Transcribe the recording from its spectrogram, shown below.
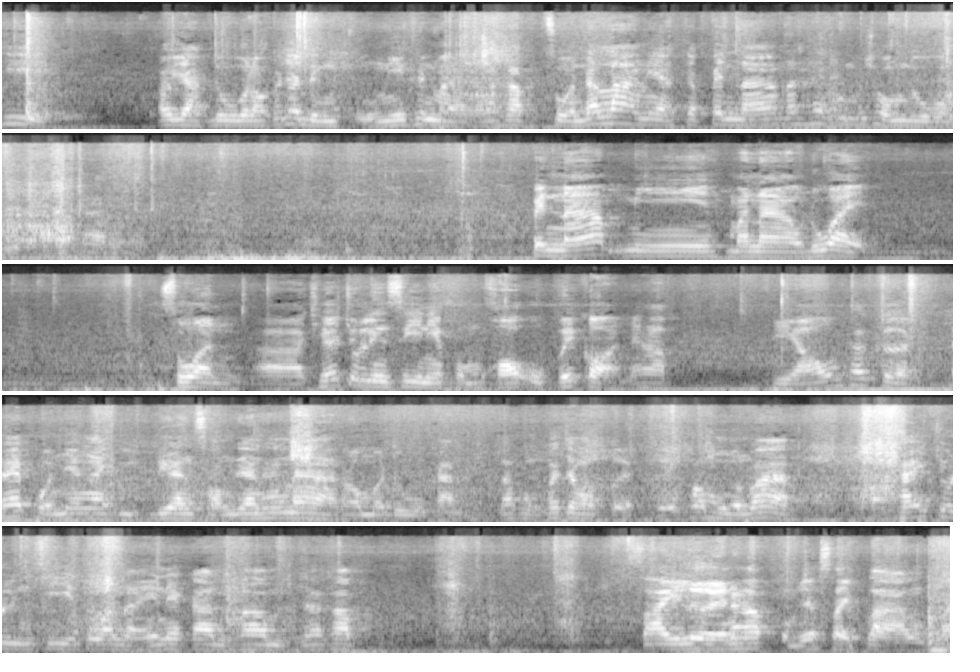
ที่เราอยากดูเราก็จะดึงถุงนี้ขึ้นมานะครับ ส่วนด้านล่างเนี่ยจะเป็นน้ำนะให้คุณผู้ชมดูนะครับเป็นน้ำมีมะนาวด้วย ส่วนเชื้อจุลินทรีย์เนี่ยผมขออุบไว้ก่อนนะครับ เดี๋ยวถ้าเกิดได้ผลยังไงอีกเดือน 2 เดือนข้างหน้าเรามาดูกัน แล้วผมก็จะมาเปิดเผยข้อมูลว่าใช้จุลินทรีย์ตัวไหนในการทำนะครับ ใส่เลยนะครับ ผมจะใส่ปลาลงไป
